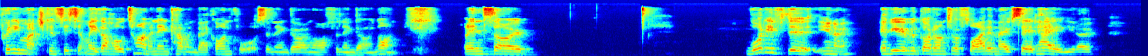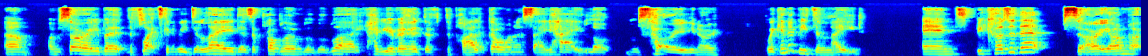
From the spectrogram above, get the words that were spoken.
pretty much consistently the whole time and then coming back on course and then going off and then going on and mm. so what if the you know have you ever got onto a flight and they've said hey you know um, I'm sorry, but the flight's going to be delayed. There's a problem, blah, blah, blah. Have you ever heard the, the pilot go on and say, hey, look, I'm sorry, you know, we're going to be delayed. And because of that, sorry, I'm not,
